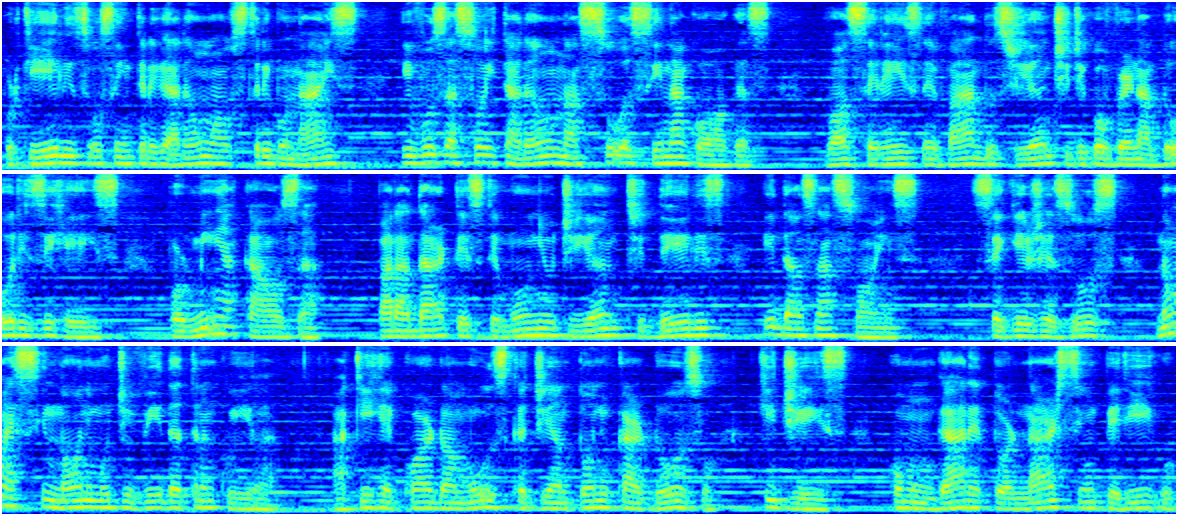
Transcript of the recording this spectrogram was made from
porque eles vos entregarão aos tribunais e vos açoitarão nas suas sinagogas. Vós sereis levados diante de governadores e reis, por minha causa para dar testemunho diante deles e das nações. Seguir Jesus não é sinônimo de vida tranquila. Aqui recordo a música de Antônio Cardoso que diz: comungar é tornar-se um perigo,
